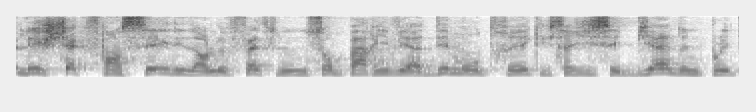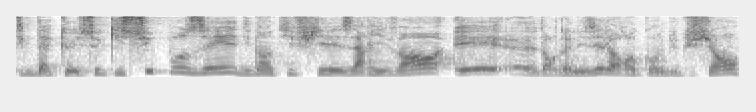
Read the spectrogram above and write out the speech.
l'échec français, il est dans le fait que nous ne sommes pas arrivés à démontrer qu'il s'agissait bien d'une politique d'accueil, ce qui supposait d'identifier les arrivants et euh, d'organiser leur reconduction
